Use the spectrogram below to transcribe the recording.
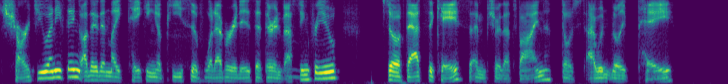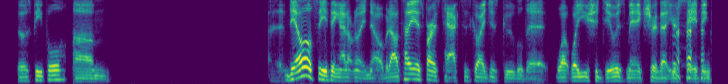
charge you anything other than like taking a piece of whatever it is that they're investing for you. So if that's the case, I'm sure that's fine. Don't I wouldn't really pay those people. Um the LLC thing I don't really know, but I'll tell you as far as taxes go, I just googled it. What what you should do is make sure that you're saving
